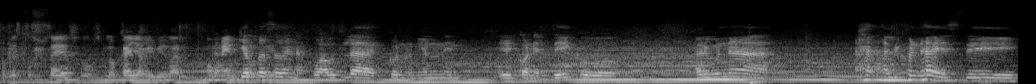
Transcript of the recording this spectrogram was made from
sobre estos sucesos, lo que haya vivido al momento? ¿Qué ha de- pasado en Acuautla con unión en- eh, con el TEC o alguna alguna este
